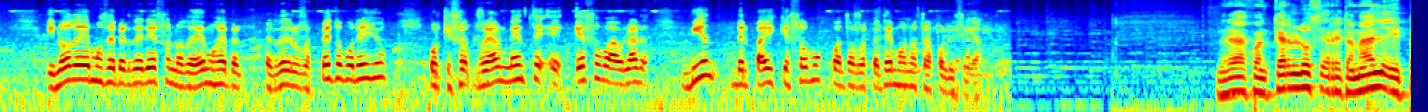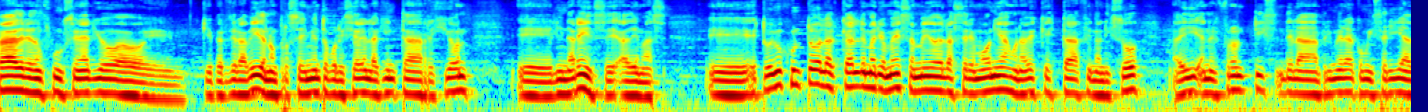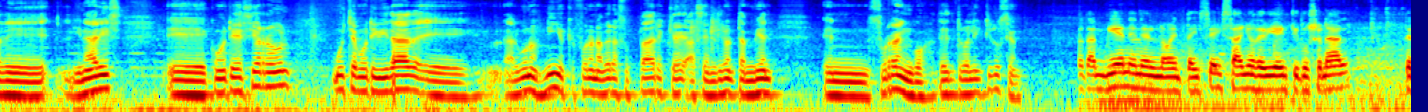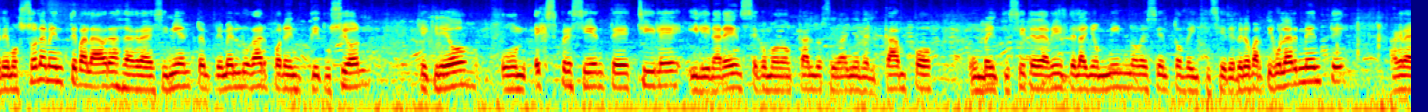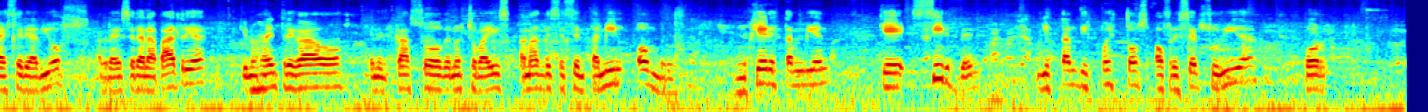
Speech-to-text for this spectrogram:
y no debemos de perder eso, no debemos de perder el respeto por ellos, porque realmente eh, eso va a hablar bien del país que somos cuando respetemos nuestras policías. Juan Carlos Retamal, eh, padre de un funcionario eh, que perdió la vida en un procedimiento policial en la quinta región linarense, además. estuvimos junto al alcalde Mario Mesa en medio de la ceremonia, una vez que esta finalizó ahí en el frontis de la primera comisaría de Linares. Eh, como te decía Raúl, mucha emotividad, eh, algunos niños que fueron a ver a sus padres que ascendieron también en su rango dentro de la institución. También en el 96 años de vida institucional tenemos solamente palabras de agradecimiento en primer lugar por la institución que creó un expresidente de Chile y linarense como don Carlos Ibáñez del Campo un 27 de abril del año 1927. Pero particularmente agradecer a Dios, agradecer a la patria que nos ha entregado, en el caso de nuestro país, a más de 60.000 hombres, mujeres también, que sirven y están dispuestos a ofrecer su vida por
